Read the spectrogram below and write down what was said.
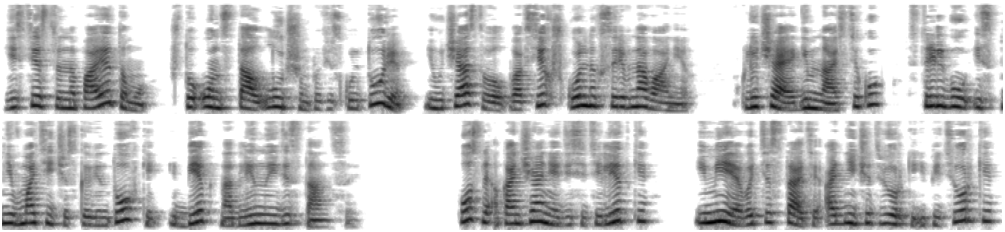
Естественно, поэтому что он стал лучшим по физкультуре и участвовал во всех школьных соревнованиях, включая гимнастику, стрельбу из пневматической винтовки и бег на длинные дистанции. После окончания десятилетки, имея в аттестате одни четверки и пятерки,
